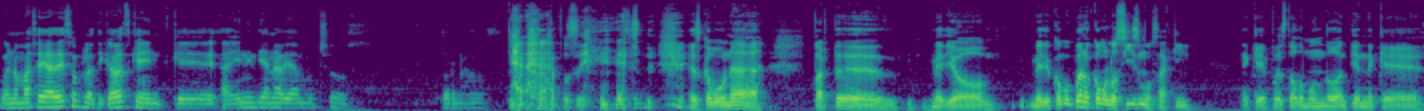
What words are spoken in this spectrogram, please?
Bueno, más allá de eso, platicabas que, que ahí en Indiana había muchos tornados. pues sí. Es, es, como una parte medio. medio como. Bueno, como los sismos aquí. Que pues todo mundo entiende que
